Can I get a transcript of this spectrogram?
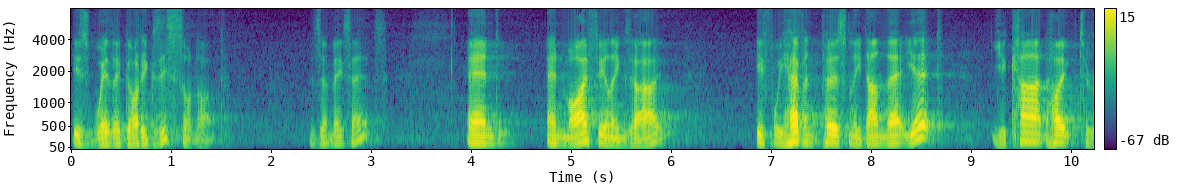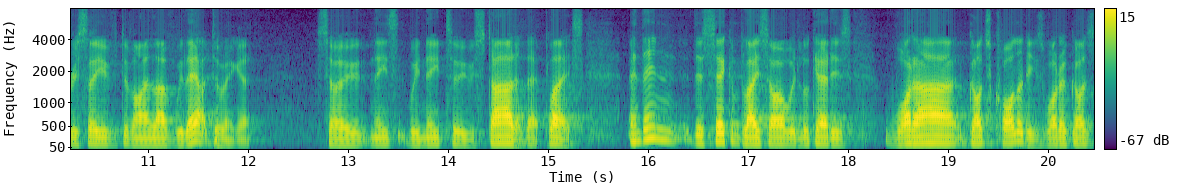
is whether God exists or not. Does that make sense? And, and my feelings are if we haven't personally done that yet, you can't hope to receive divine love without doing it. So, we need to start at that place. And then the second place I would look at is what are God's qualities? What are God's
